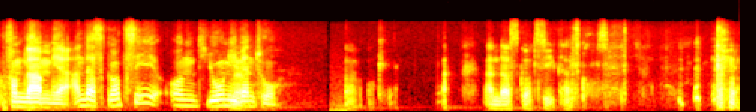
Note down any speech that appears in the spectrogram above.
Vom Namen her. Anders Gozzi und Joni Ja. Vento. Ah, okay. Anders Gotzi, ganz groß.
